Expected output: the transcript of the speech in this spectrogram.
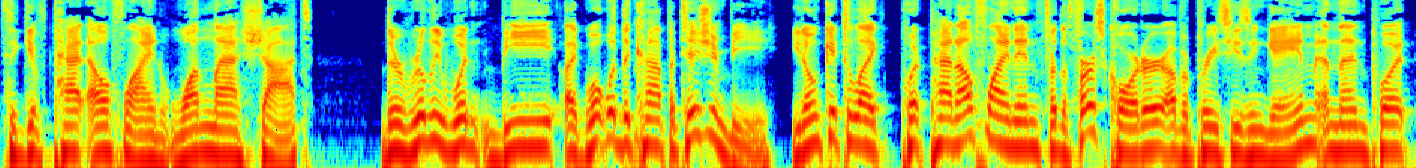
to give Pat Elflein one last shot. There really wouldn't be like what would the competition be? You don't get to like put Pat Elflein in for the first quarter of a preseason game and then put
